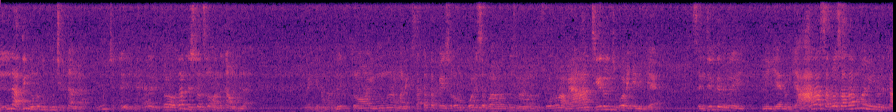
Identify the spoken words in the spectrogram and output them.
எல்லாத்தையும் கொண்டு வந்து குடிச்சுக்கிட்டாங்க. குடிச்சிட்டு நேரம் இப்போ தான் டிஸ்டன்ஸில் வந்துட்டான் உள்ள. இன்னைக்கு நம்ம நிறுத்துறோம். இன்னும் நம்ம இன்னைக்கு சட்டத்தை பேசுகிறோம் போலீஸை வந்து நான் வந்து சொல்கிறோம் வேணாம் சீரழிச்சு போவீங்க நீங்கள் செஞ்சிருக்கிறது நீங்கள் யாரா சர்வசாதாரணமாக நீங்கள் இருக்கா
